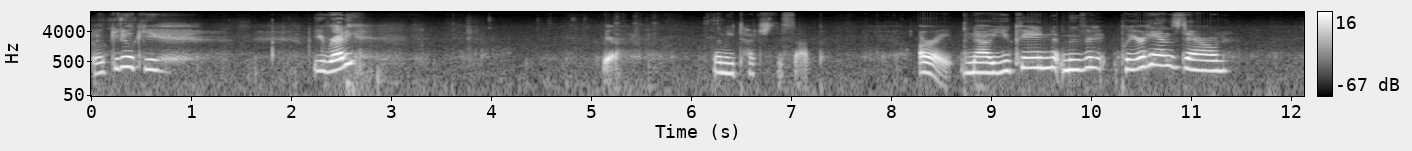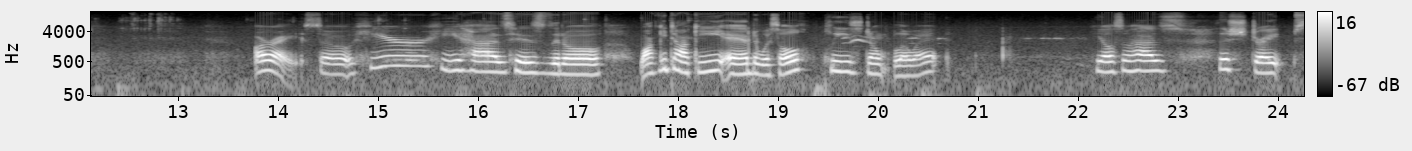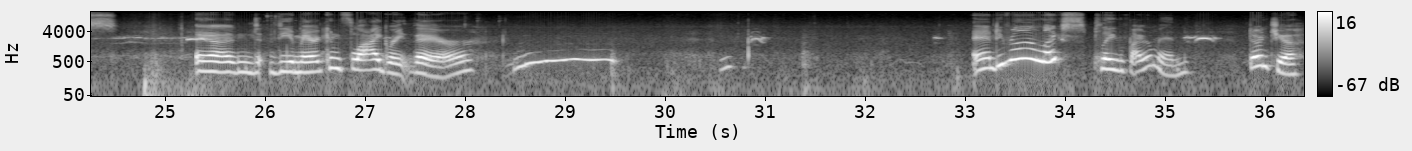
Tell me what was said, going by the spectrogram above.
Okie dokie. You ready? Here. Let me touch this up. All right. Now you can move your put your hands down. All right. So here he has his little walkie-talkie and a whistle. Please don't blow it. He also has the stripes and the American flag right there. And he really likes playing fireman, don't you?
